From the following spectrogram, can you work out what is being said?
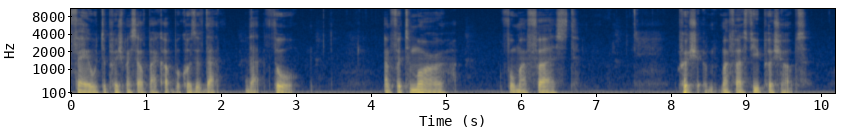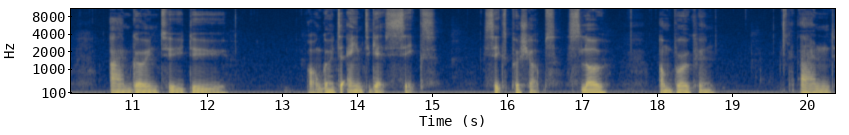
failed to push myself back up because of that that thought. And for tomorrow, for my first push my first few push-ups, I'm going to do or I'm going to aim to get six. Six push-ups, slow, unbroken, and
